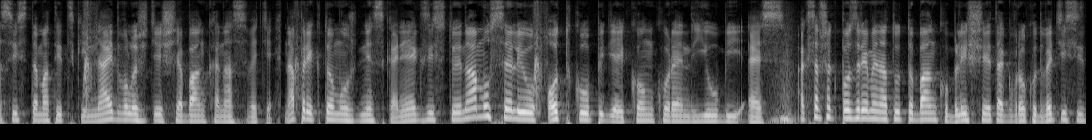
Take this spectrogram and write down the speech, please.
systematicky najdôležitejšia banka na svete. Napriek tomu už dneska neexistuje, no a museli ju odkúpiť jej konkurent UBS. Ak sa však pozrieme na túto banku bližšie, tak v roku 2012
